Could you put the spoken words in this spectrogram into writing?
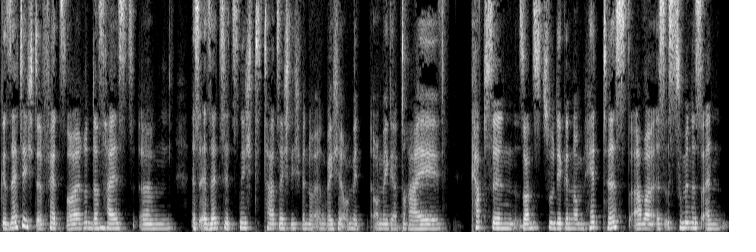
gesättigte Fettsäuren. Das heißt, ähm, es ersetzt jetzt nicht tatsächlich, wenn du irgendwelche Ome- Omega-3 Kapseln sonst zu dir genommen hättest, aber es ist zumindest ein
